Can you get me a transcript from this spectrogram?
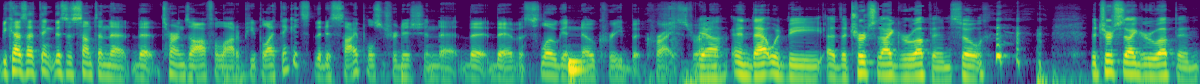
Because I think this is something that, that turns off a lot of people. I think it's the disciples' tradition that, that they have a slogan, no creed but Christ, right? Yeah, and that would be uh, the church that I grew up in. So, the church that I grew up in,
